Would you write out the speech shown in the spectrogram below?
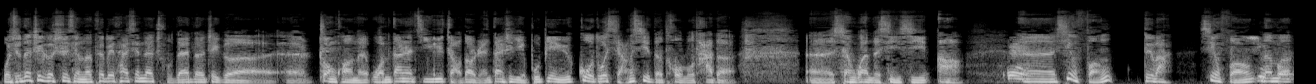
我觉得这个事情呢，特别他现在处在的这个呃状况呢，我们当然急于找到人，但是也不便于过多详细的透露他的呃相关的信息啊。呃，姓冯对吧？姓冯，那么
